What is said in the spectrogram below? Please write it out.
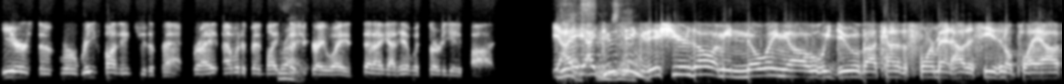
Here's the we're refunding you the back, right? That would have been like Right. such a great way. Instead, I got hit with thirty-eight five. Yeah, Yes, I, I do exactly. think this year, though, I mean, knowing uh, what we do about kind of the format, how the season will play out,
